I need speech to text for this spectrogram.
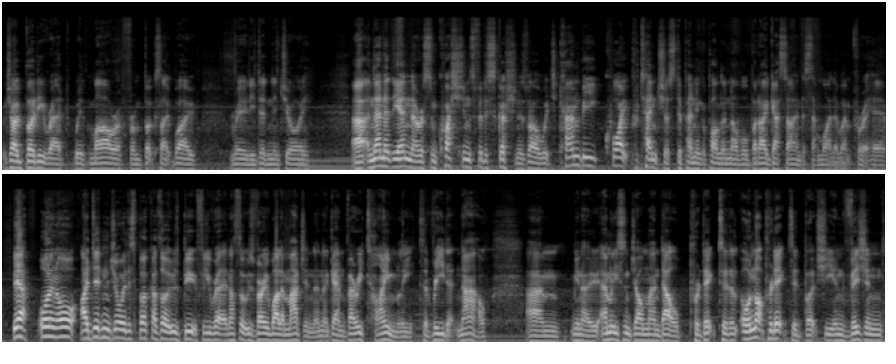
which I buddy read with Mara from Books Like Woe. Really didn't enjoy. Uh, and then at the end, there are some questions for discussion as well, which can be quite pretentious depending upon the novel, but I guess I understand why they went for it here. Yeah, all in all, I did enjoy this book. I thought it was beautifully written. I thought it was very well imagined, and again, very timely to read it now. Um, you know, Emily St. John Mandel predicted, or not predicted, but she envisioned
